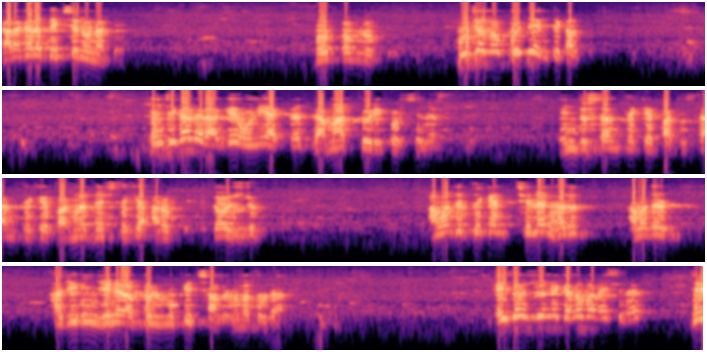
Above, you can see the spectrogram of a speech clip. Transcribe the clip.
কারা কারা দেখছেন ওনাকে। বহুত কম লোক। পঁচানব্বইতে ইন্তেকাল ইন্তেকালের আগে উনি একটা জামাত তৈরি করছিলেন। হিন্দুস্তান থেকে, পাকিস্তান থেকে, বাংলাদেশ থেকে আরও দশ জন। আমাদের থেকে ছিলেন হাজর আমাদের হাজি ইঞ্জিনিয়ার আব্দুল মুকিদ সাহেব রহমতুল্লাহ। এই দশ জনে কেন বানাইছিলেন? যে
